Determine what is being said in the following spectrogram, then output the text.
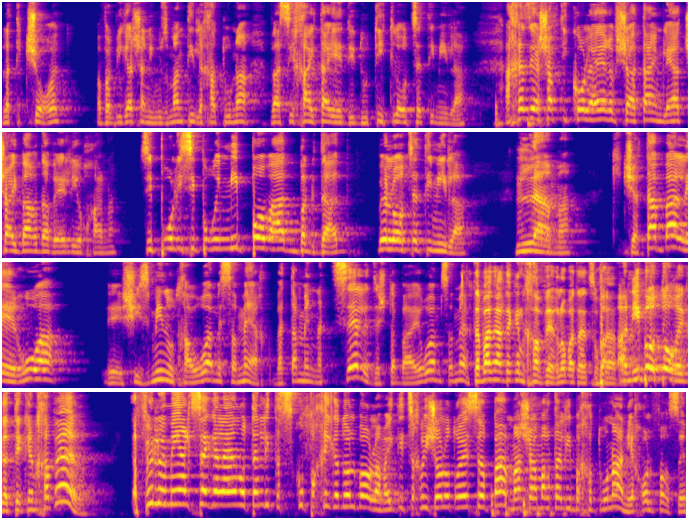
לתקשורת, אבל בגלל שאני הוזמנתי לחתונה והשיחה הייתה ידידותית לא הוצאתי מילה. אחרי זה ישבתי כל הערב שעתיים ליד שי ברדה ואלי אוחנה, סיפרו לי סיפורים מפה ועד בגדד ולא הוצאתי מילה. למה? כי כשאתה בא לאירוע אה, שהזמינו אותך, אירוע משמח, ואתה מנצל את זה שאתה באירוע משמח, אתה באת על תקן חבר, לא באת עבודה. אני באותו רגע תקן חבר. אפילו אם אייל סגל היה נותן לי את הסקופ הכי גדול בעולם, הייתי צריך לשאול אותו עשר פעם, מה שאמרת לי בחתונה, אני יכול לפרסם,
